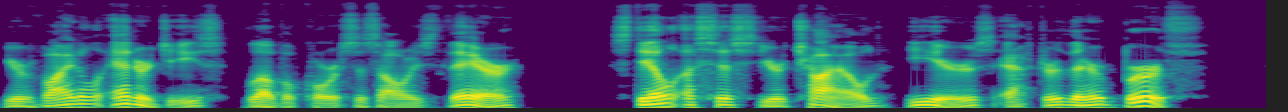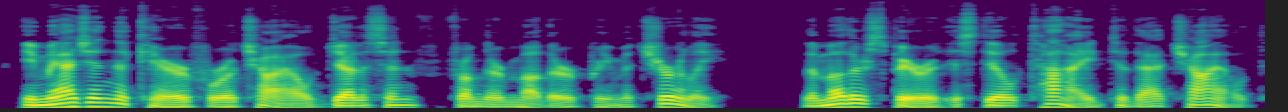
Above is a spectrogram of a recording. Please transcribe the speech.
Your vital energies, love of course is always there, still assist your child years after their birth. Imagine the care for a child jettisoned from their mother prematurely. The mother spirit is still tied to that child,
